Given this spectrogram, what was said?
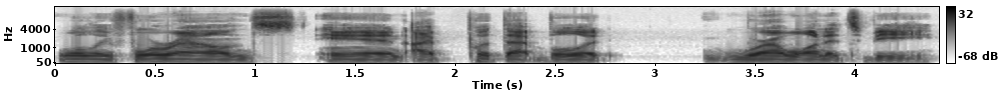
rolling four rounds, and I put that bullet where I want it to be,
